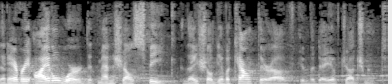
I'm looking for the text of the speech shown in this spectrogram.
that every idle word that men shall speak, they shall give account thereof in the day of judgment.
